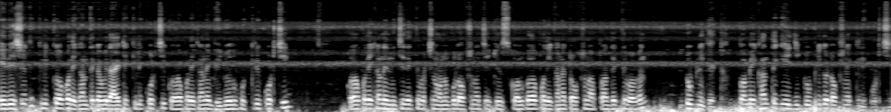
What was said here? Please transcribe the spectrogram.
এই রেশিওতে ক্লিক করার পর এখান থেকে আমি রাইটে ক্লিক করছি, করার পর এখানে ভিডিওর উপর ক্লিক করছি। করার পর এখানে নিচে দেখতে পাচ্ছেন অনেকগুলো অপশন আছে। একটু স্ক্রল করার পর এখানে একটা অপশন আপনারা দেখতে পাবেন ডুপ্লিকেট তো আমি এখান থেকে এই যে ডুপ্লিকেট অপশনে ক্লিক করছি।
